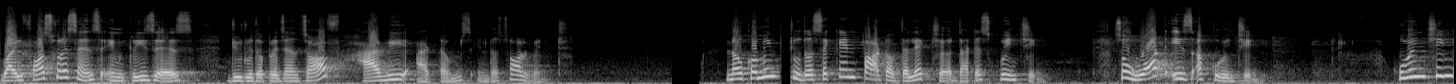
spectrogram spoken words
while phosphorescence increases due to the presence of heavy atoms in the solvent. Now coming to the second part of the lecture that is quenching. So what is a quenching? Quenching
